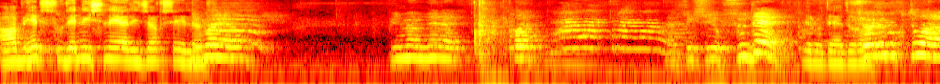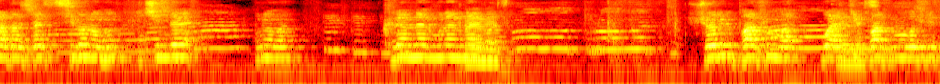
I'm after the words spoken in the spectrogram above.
abi hep Sude'nin işine yarayacak şeyler. Nivea. Bilmem neler. Var. Erkek şey yok. Sude. Deodorant. Şöyle bir kutu var arkadaşlar Silano'nun. İçinde bu ne lan? Kremler mremler var. Şöyle bir parfüm var. Bu erkek Evet. parfümü olabilir.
